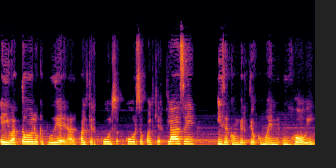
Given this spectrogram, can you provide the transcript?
e iba todo lo que pudiera, cualquier curso, curso cualquier clase, y se convirtió como en un hobby,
